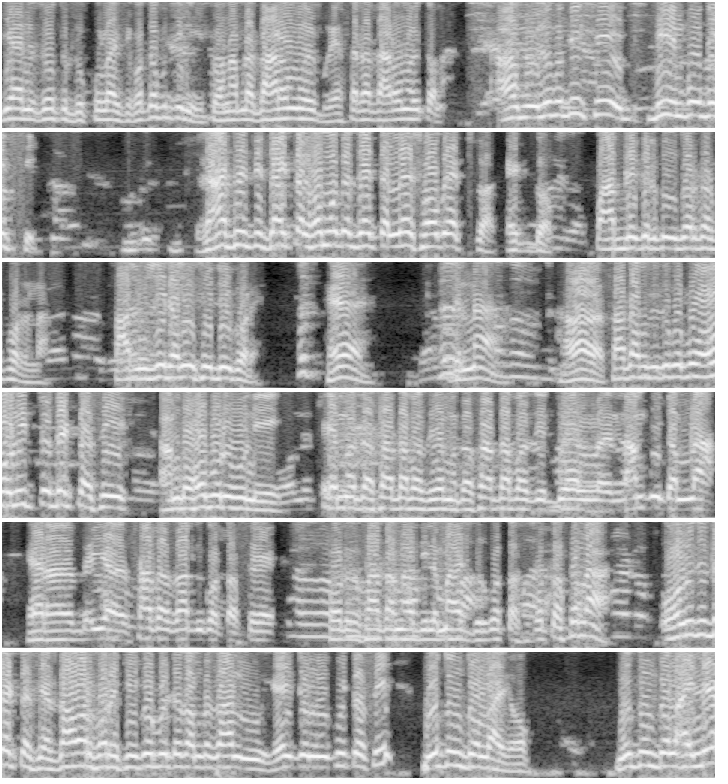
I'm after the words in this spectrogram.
জ্ঞানে যতটুকু লাগছে, কথা বুঝিনি তখন আমরা দাঁড়ানো হইবো, এছাড়া দাঁড়ানো হইতো না। আওয়ামী লীগও দেখছি বিএনপি দেখছি। রাজনীতি যাইতে ক্ষমতা যাইতে সব একশো একদম। পাবলিকের কোনো দরকার পড়ে না। পাবলিক যেটা বলছে সেটাই করে। হ্যাঁ হ্যাঁ যাওয়ার পরে কি করব এটা তো আমরা জানি এই জন্য কইতাছি, নতুন দল আয়। হোক নতুন দল আইলে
